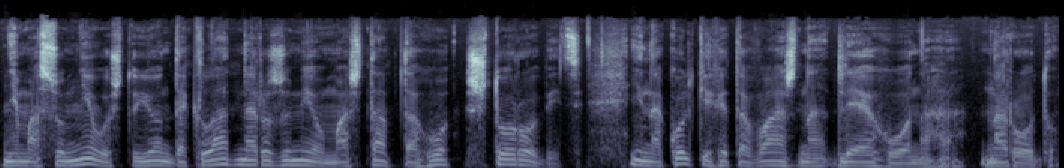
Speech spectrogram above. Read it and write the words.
Няма сумневу, што ён дакладна разумеў маштаб таго, што робіць і наколькі гэта важна для ягонага народу.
